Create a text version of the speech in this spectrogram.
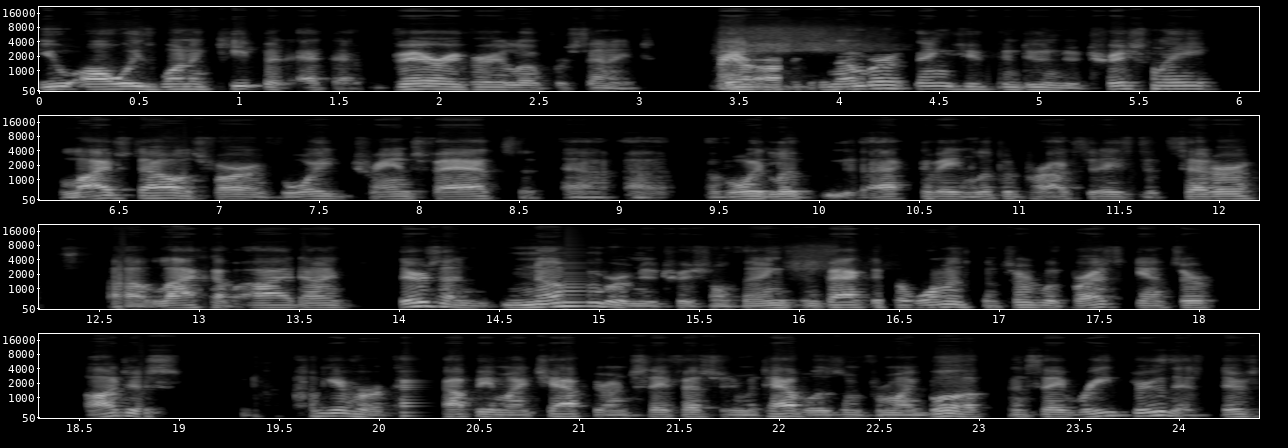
You always want to keep it at that very, very low percentage. There are a number of things you can do nutritionally, lifestyle, as far as avoid trans fats, uh, uh, avoid lip, activating lipid peroxidase, etc. Uh, lack of iodine. There's a number of nutritional things. In fact, if a woman's concerned with breast cancer, I'll just I'll give her a copy of my chapter on safe estrogen metabolism from my book and say, read through this. There's,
